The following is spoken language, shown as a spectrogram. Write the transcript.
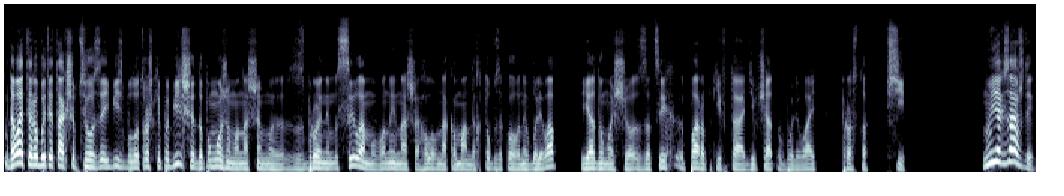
Давайте робити так, щоб цього заєбісь було трошки побільше. Допоможемо нашим е, збройним силам. Вони наша головна команда, хто б за кого не вболівав. Я думаю, що за цих парубків та дівчат вболівають просто всі. Ну, як завжди,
